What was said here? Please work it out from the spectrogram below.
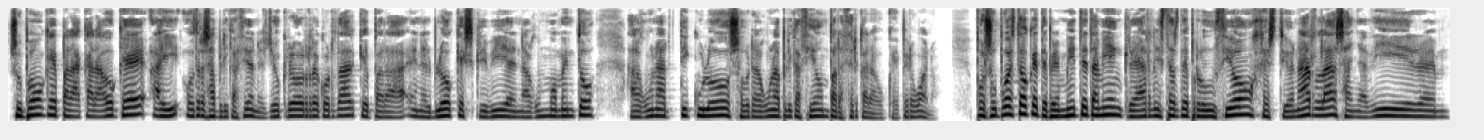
Supongo que para karaoke hay otras aplicaciones. Yo creo recordar que para en el blog escribí en algún momento algún artículo sobre alguna aplicación para hacer karaoke, pero bueno. Por supuesto que te permite también crear listas de producción, gestionarlas, añadir em,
